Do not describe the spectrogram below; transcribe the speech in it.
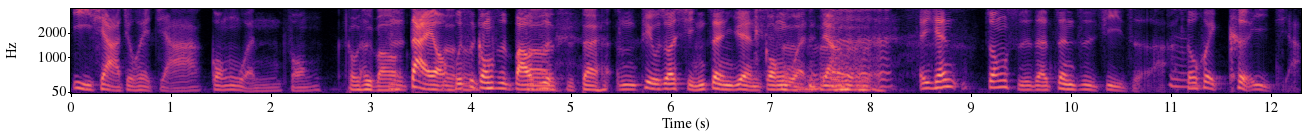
腋下就会夹公文封公事包纸袋哦，不是公事包，是纸袋。嗯，譬如说行政院公文这样子。以前忠实的政治记者啊，都会刻意夹，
